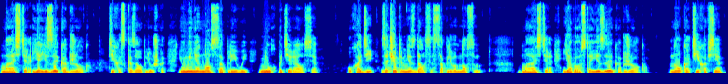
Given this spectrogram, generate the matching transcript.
«Мастер, я язык обжег», — тихо сказал Плюшка, — «и у меня нос сопливый, нюх потерялся». «Уходи, зачем ты мне сдался с сопливым носом?» «Мастер, я просто язык обжег». «Ну-ка, тихо все».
